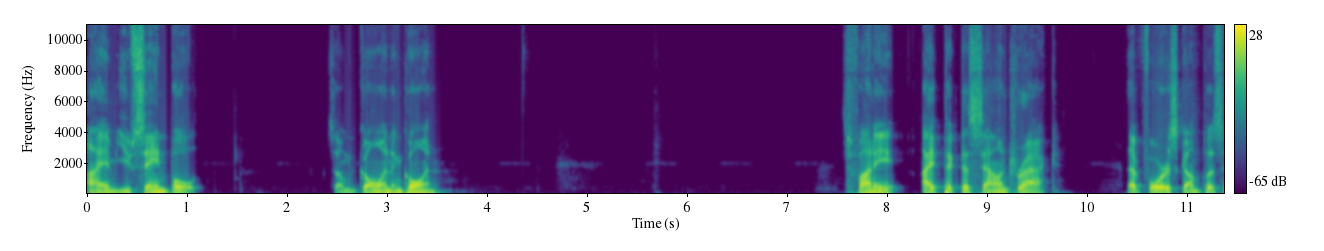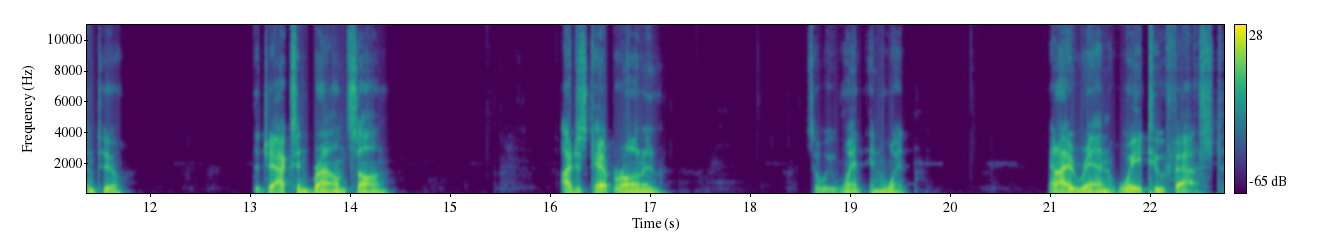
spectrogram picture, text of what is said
I am Usain Bolt. So I'm going and going. It's funny. I picked a soundtrack that Forrest Gump listened to, the Jackson Browne song. I just kept running. So we went and went. And I ran way too fast.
